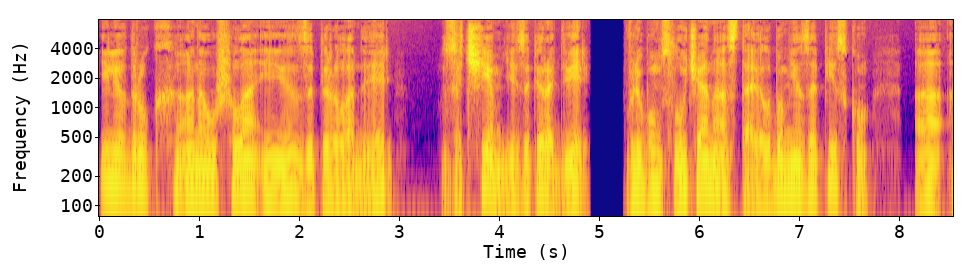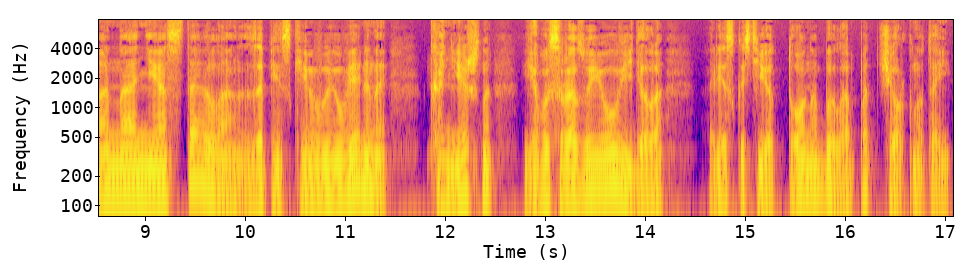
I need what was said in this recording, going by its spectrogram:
Или вдруг она ушла и заперла дверь? Зачем ей запирать дверь? В любом случае она оставила бы мне записку. А она не оставила записки, вы уверены? Конечно, я бы сразу ее увидела. Резкость ее тона была подчеркнутой.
